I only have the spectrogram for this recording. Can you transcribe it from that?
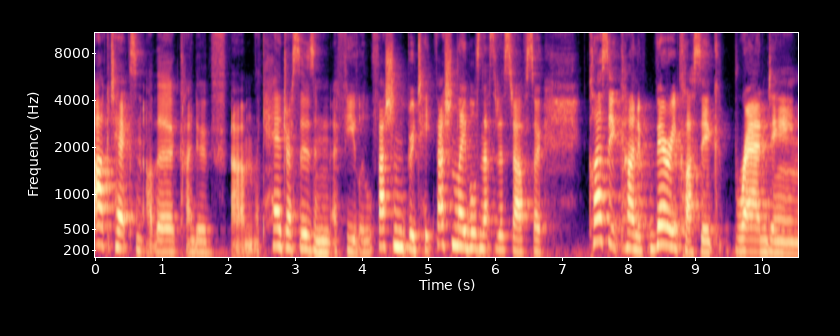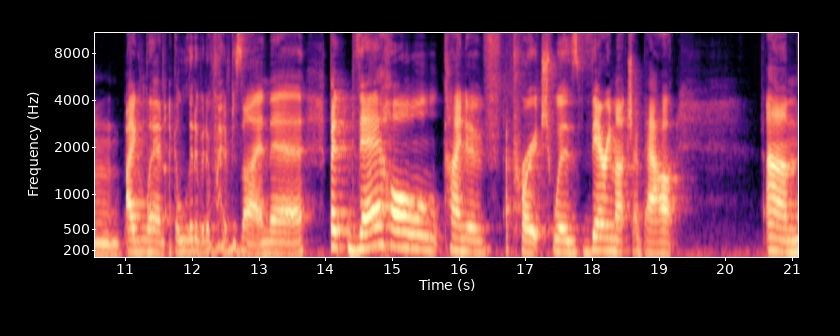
architects and other kind of um, like hairdressers and a few little fashion boutique fashion labels and that sort of stuff. So classic kind of very classic branding. I learned like a little bit of web design there. But their whole kind of approach was very much about um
